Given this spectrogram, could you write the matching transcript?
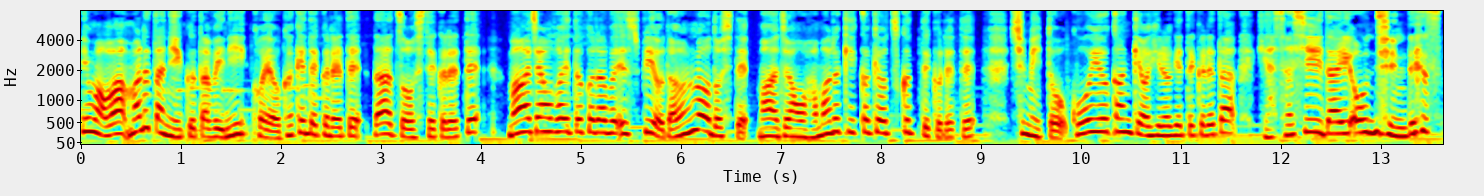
今はマルタに行くたびに声をかけてくれて、ダーツをしてくれて、麻雀ファイトクラブ SP をダウンロードして、麻雀をハマるきっかけを作ってくれて、趣味と交友関係を広げてくれた優しい大恩人です。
